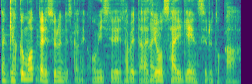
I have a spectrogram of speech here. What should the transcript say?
だ逆もあったりするんですかね？お店で食べた味を再現するとか、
